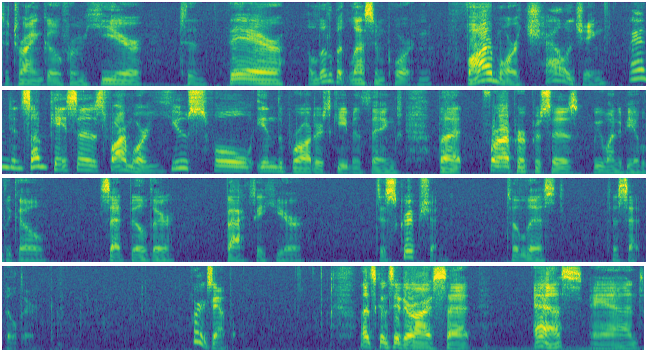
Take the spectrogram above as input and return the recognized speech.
To try and go from here to there, a little bit less important, far more challenging, and in some cases far more useful in the broader scheme of things. But for our purposes, we want to be able to go set builder back to here, description to list to set builder. For example, let's consider our set S, and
